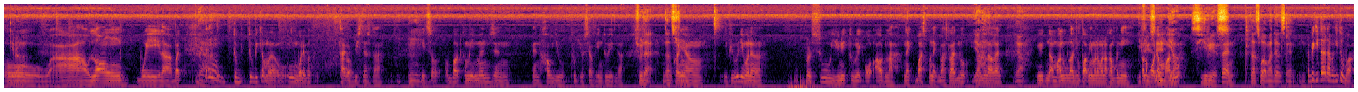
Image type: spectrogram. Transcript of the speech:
Kira. Oh wow, long way lah. But Yeah. I think to to become a in whatever type of business lah, Hmm. it's all about commitments and and how you put yourself into it lah. True that. That's Bukan true. yang if you really wanna pursue, you need to like all out lah. Naik bus pun naik bus lah dulu. Yeah. Mula kan. Yeah. You nak malu lah jumpa pergi mana-mana company. If Kalau kau dah malu, yeah, serious. Kan? That's what my dad said. Tapi kita ada begitu bah.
